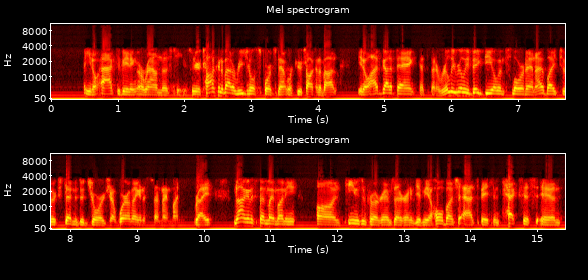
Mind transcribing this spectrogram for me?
you know, activating around those teams. When you're talking about a regional sports network, you're talking about, you know, I've got a bank that's been a really, really big deal in Florida, and I'd like to extend it to Georgia. Where am I going to spend my money, right? I'm not going to spend my money on teams and programs that are going to give me a whole bunch of ad space in Texas and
